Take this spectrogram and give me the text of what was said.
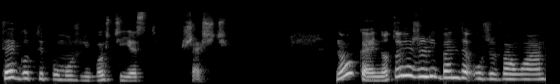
tego typu możliwości jest sześć. No okej, no to jeżeli będę używała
